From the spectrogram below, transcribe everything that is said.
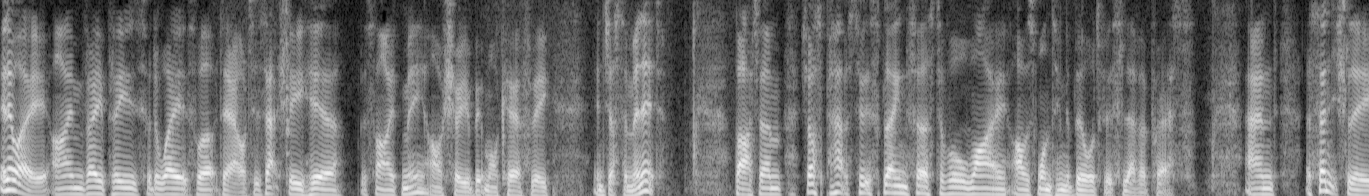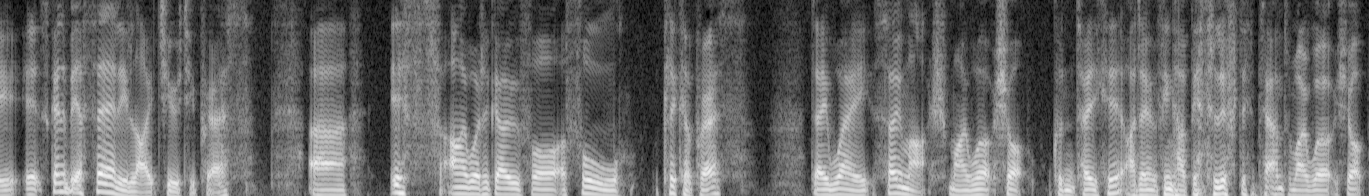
Anyway, I'm very pleased with the way it's worked out. It's actually here beside me. I'll show you a bit more carefully in just a minute. But um, just perhaps to explain first of all why I was wanting to build this leather press. And essentially it's going to be a fairly light duty press. Uh, if I were to go for a full clicker press, they weigh so much my workshop couldn't take it. I don't think I'd be able to lift it down to my workshop.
